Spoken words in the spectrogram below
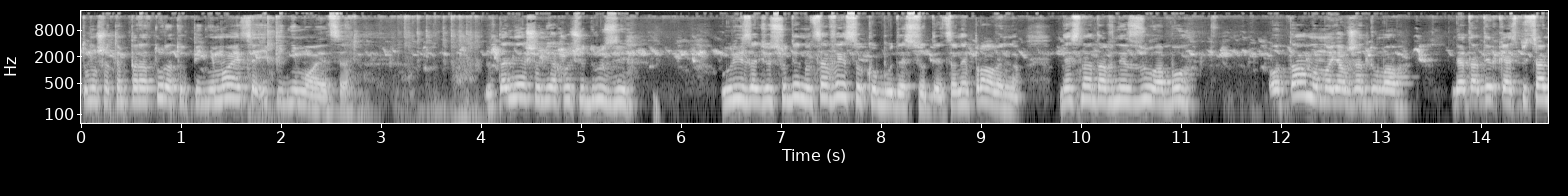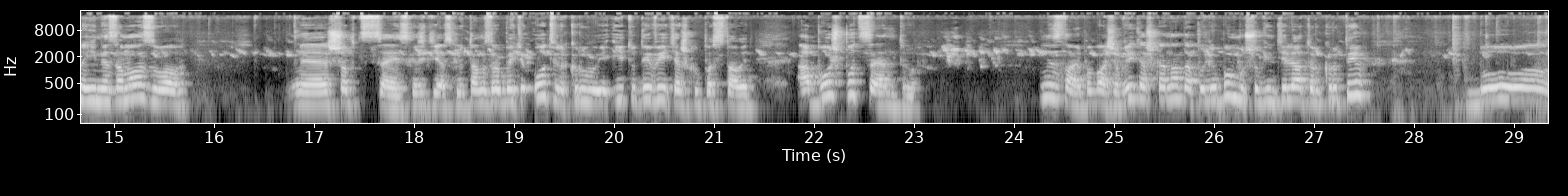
тому що температура тут піднімається і піднімається. Дальніше я хочу, друзі, урізати сюди, ну це високо буде сюди, це неправильно. Десь треба внизу або отам, воно я вже думав, де та дирка, я спеціально її не замазував, е, щоб цей, скажіть, я скажу, там зробити отвір круглий і туди витяжку поставити. Або ж по центру. Не знаю, побачив. Витяжка треба по-любому, щоб вентилятор крутив, бо,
